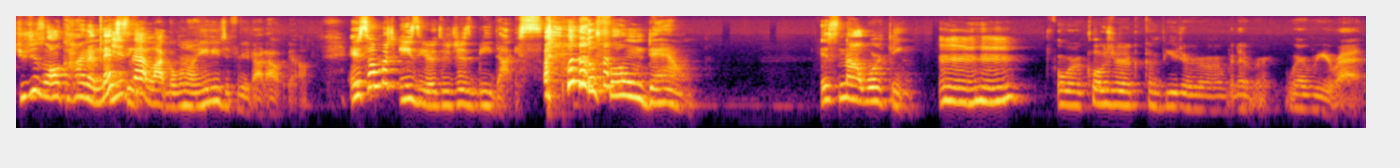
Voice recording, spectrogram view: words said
you just all kind of You messy. just got a lot going on. You need to figure that out, y'all. It's so much easier to just be nice. Put the phone down. It's not working. Mm-hmm. Or close your computer or whatever, wherever you're at.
